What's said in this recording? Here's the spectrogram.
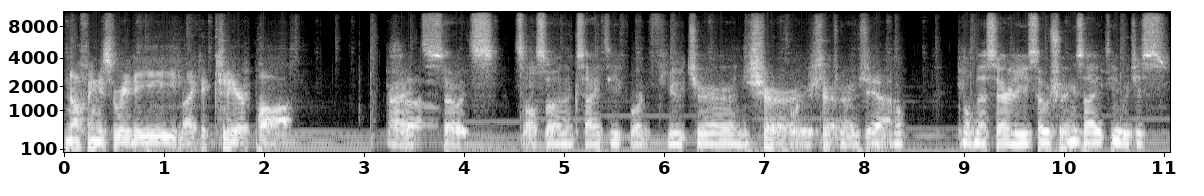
nothing is really like a clear path. Right. So- So it's it's also an anxiety for the future and Sure, for your sure, situation. yeah. Not, necessarily social anxiety, which is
